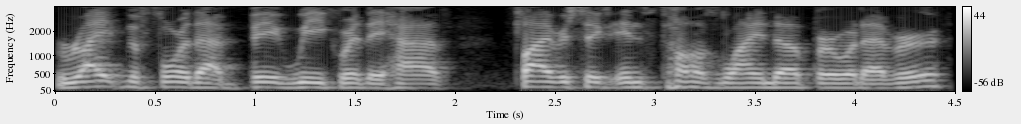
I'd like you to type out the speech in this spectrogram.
right before that big week where they have five or six installs lined up or whatever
